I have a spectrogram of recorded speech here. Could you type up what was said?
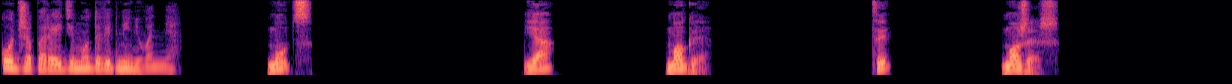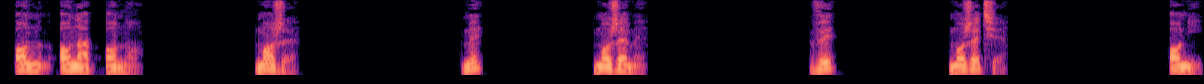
Отже, перейдімо до відмінювання. Móc. Ja. Mogę. Ty. Możesz. On, ona, ono. Może. My. Możemy. Wy. Możecie. Oni.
